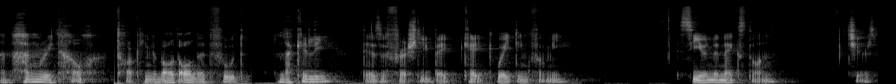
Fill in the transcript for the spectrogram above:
I'm hungry now, talking about all that food. Luckily, there's a freshly baked cake waiting for me. See you in the next one. Cheers.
